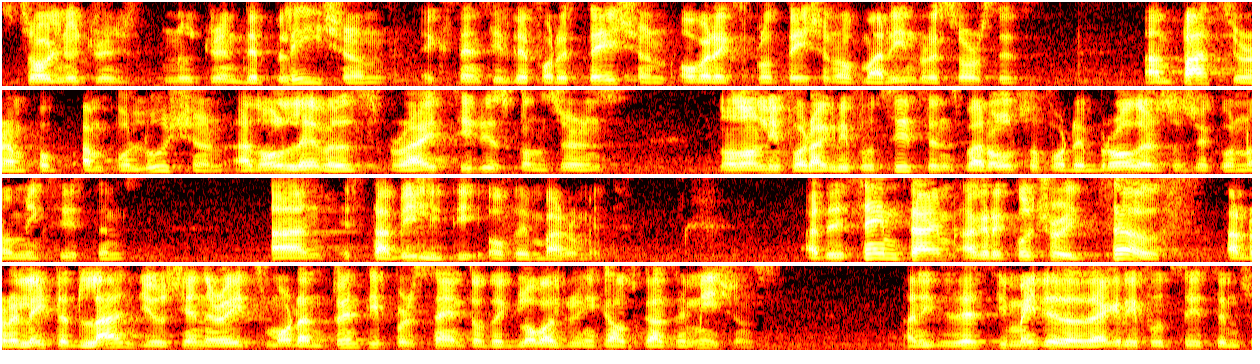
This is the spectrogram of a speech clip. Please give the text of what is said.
soil nutrient, nutrient depletion, extensive deforestation, overexploitation of marine resources, and pasture and, po and pollution at all levels raise serious concerns not only for agri-food systems, but also for the broader socioeconomic systems and stability of the environment. At the same time, agriculture itself and related land use generates more than 20% of the global greenhouse gas emissions. And it is estimated that agri-food systems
